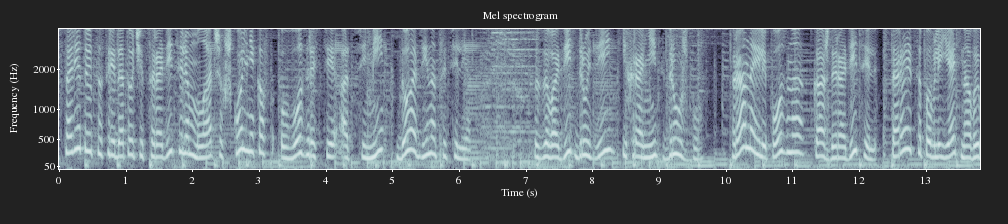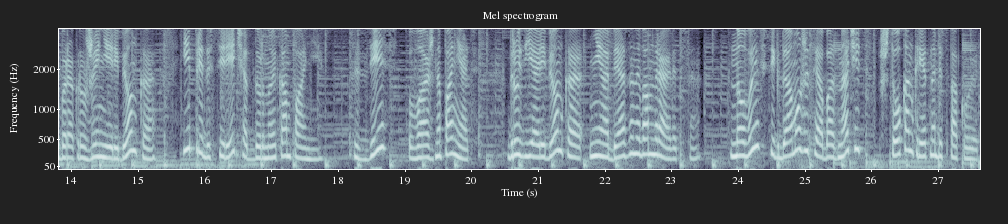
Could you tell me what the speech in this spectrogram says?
советует сосредоточиться родителям младших школьников в возрасте от 7 до 11 лет – заводить друзей и хранить дружбу. Рано или поздно каждый родитель старается повлиять на выбор окружения ребенка и предостеречь от дурной компании. Здесь важно понять, друзья ребенка не обязаны вам нравиться. Но вы всегда можете обозначить, что конкретно беспокоит.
